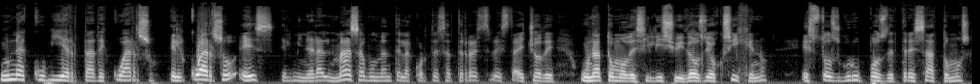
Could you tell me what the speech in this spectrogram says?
una cubierta de cuarzo. El cuarzo es el mineral más abundante en la corteza terrestre, está hecho de un átomo de silicio y dos de oxígeno. Estos grupos de tres átomos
